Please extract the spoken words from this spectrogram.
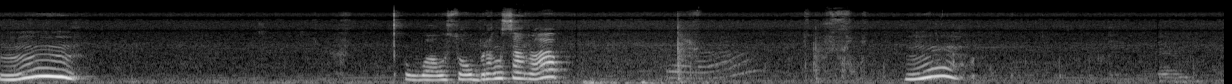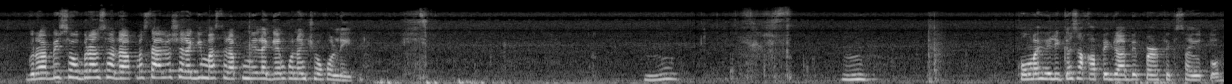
Mmm. Wow, sobrang sarap. Mmm. Grabe, sobrang sarap. Mas lalo siya naging masarap nilagyan ko ng chocolate. Mm. Mm. Kung mahilig ka sa kape, grabe, perfect sa'yo to.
